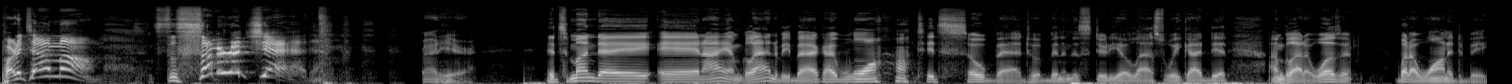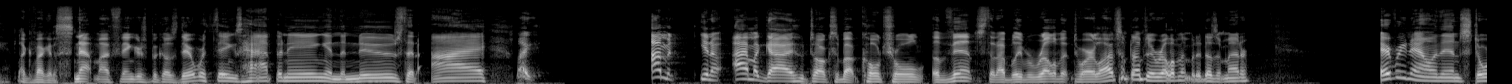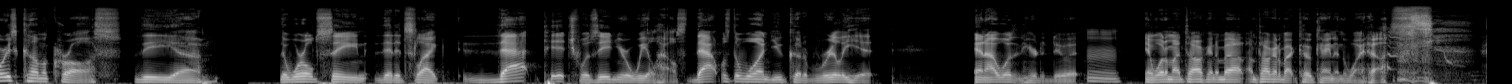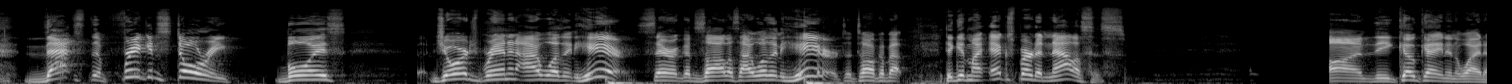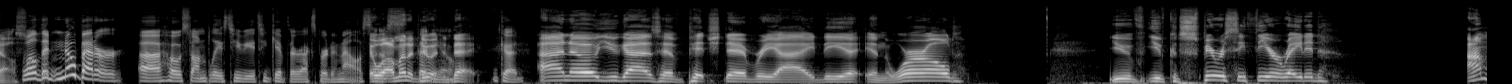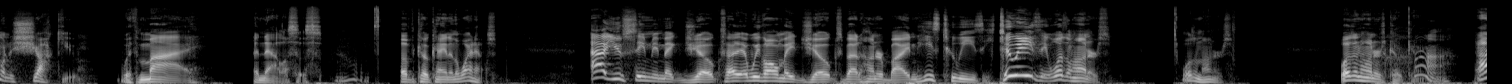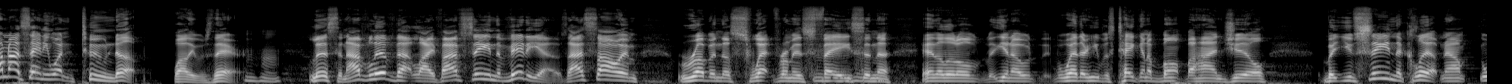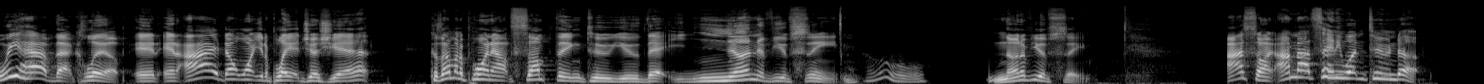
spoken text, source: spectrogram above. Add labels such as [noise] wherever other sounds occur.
party time, Mom. It's the summer of Chad. right here. It's Monday, and I am glad to be back. I [laughs] wanted so bad to have been in this studio last week. I did. I'm glad I wasn't, but I wanted to be. Like if I could have snapped my fingers because there were things happening in the news that I like. I'm, a, you know, I'm a guy who talks about cultural events that I believe are relevant to our lives. Sometimes they're relevant, but it doesn't matter every now and then stories come across the uh, the world scene that it's like that pitch was in your wheelhouse. That was the one you could have really hit, and I wasn't here to do it. Mm. And what am I talking about? I'm talking about cocaine in the White House. [laughs] That's the freaking story, boys. George Brandon, I wasn't here. Sara Gonzales, I wasn't here to talk about, to give my expert analysis on the cocaine in the White House. Well, then no better uh, host on Blaze TV to give their expert analysis. Well, I'm going to do it you. today. Good. I know you guys have pitched every idea in the world. You've you've conspiracy theorated. I'm going to shock you with my analysis of the cocaine in the White House. Now you've seen me make jokes. I, we've all made jokes about Hunter Biden. He's too easy. Too easy. It wasn't Hunter's. It wasn't Hunter's. Wasn't Hunter's cocaine. Huh. I'm not saying he wasn't tuned up while he was there. Mm-hmm. Listen, I've lived that life. I've seen the videos. I saw him rubbing the sweat from his mm-hmm, face and the mm-hmm. and the little, you know, whether he was taking a bump behind Jill. But you've seen the clip. Now, we have that clip, and, and I don't want you to play it just yet because I'm going to point out something to you that none of you have seen. Oh. None of you have seen. I saw. I'm not saying he wasn't tuned up,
